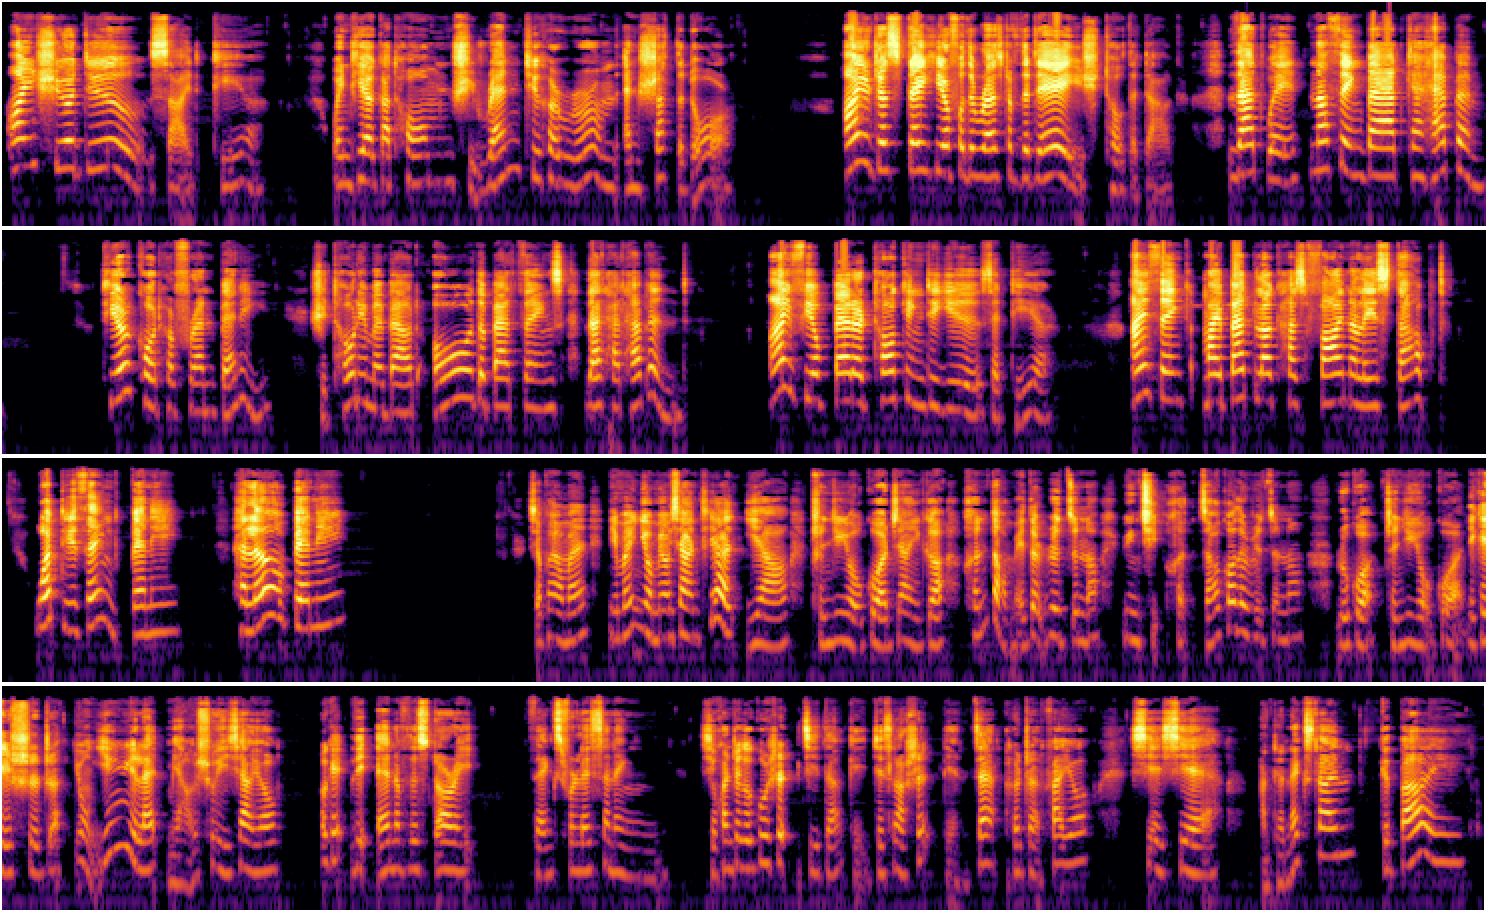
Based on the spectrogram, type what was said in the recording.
I sure do, sighed Tia. When Tia got home, she ran to her room and shut the door. I'll just stay here for the rest of the day, she told the dog. That way, nothing bad can happen. Tia called her friend Benny. She told him about all the bad things that had happened. I feel better talking to you, said Tia. I think my bad luck has finally stopped. What do you think, Benny? Hello, Benny. 小朋友们，你们有没有像 Tia 一样，曾经有过这样一个很倒霉的日子呢？运气很糟糕的日子呢？如果曾经有过，你可以试着用英语来描述一下哟。OK，the end of the story. Thanks for listening. 喜欢这个故事，记得给杰西老师点赞和转发哟。谢谢。Until next time. Goodbye.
